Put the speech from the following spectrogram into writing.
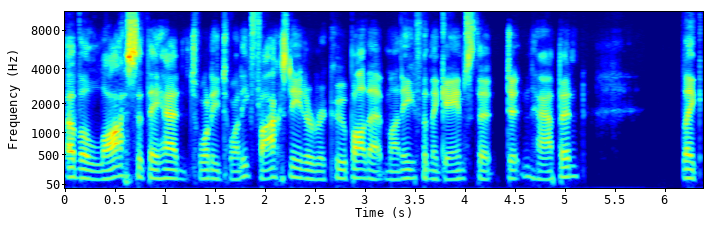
of a loss that they had in 2020, Fox needed to recoup all that money from the games that didn't happen. Like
